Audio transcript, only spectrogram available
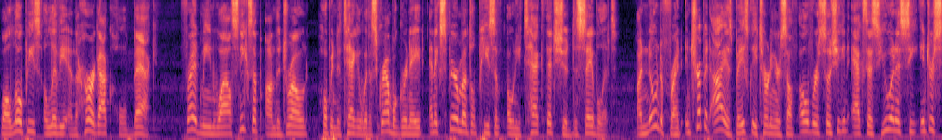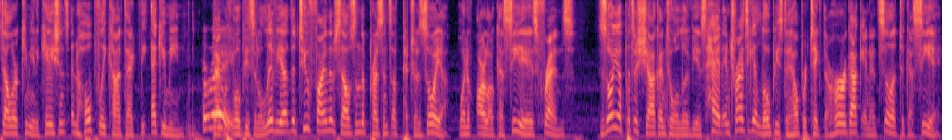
while Lopez, Olivia, and the Huragok hold back. Fred, meanwhile, sneaks up on the drone, hoping to tag it with a scramble grenade, an experimental piece of Oni tech that should disable it. Unknown to Fred, Intrepid Eye is basically turning herself over so she can access UNSC interstellar communications and hopefully contact the Ecumene. Back with Lopez and Olivia, the two find themselves in the presence of Petra Zoya, one of Arlo Casside's friends. Zoya puts a shotgun to Olivia's head and tries to get Lopez to help her take the Huragok and Ancilla to Cassie.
